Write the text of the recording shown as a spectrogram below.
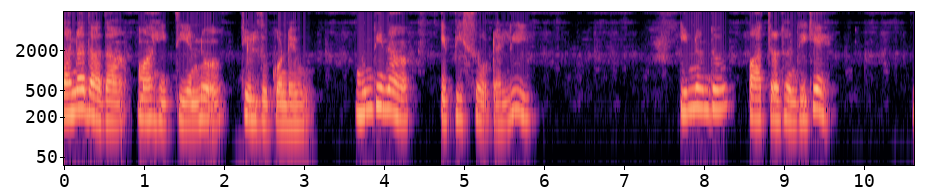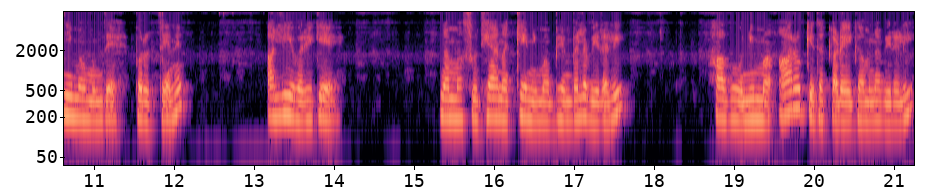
ಸಣ್ಣದಾದ ಮಾಹಿತಿಯನ್ನು ತಿಳಿದುಕೊಂಡೆವು. ಮುಂದಿನ ಎಪಿಸೋಡಲ್ಲಿ ಇನ್ನೊಂದು ಪಾತ್ರದೊಂದಿಗೆ ನಿಮ್ಮ ಮುಂದೆ ಬರುತ್ತೇನೆ. ಅಲ್ಲಿಯವರೆಗೆ ನಮ್ಮ ಸುಧ್ಯಾನಕ್ಕೆ ನಿಮ್ಮ ಬೆಂಬಲವಿರಲಿ ಹಾಗೂ ನಿಮ್ಮ ಆರೋಗ್ಯದ ಕಡೆ ಗಮನವಿರಲಿ.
